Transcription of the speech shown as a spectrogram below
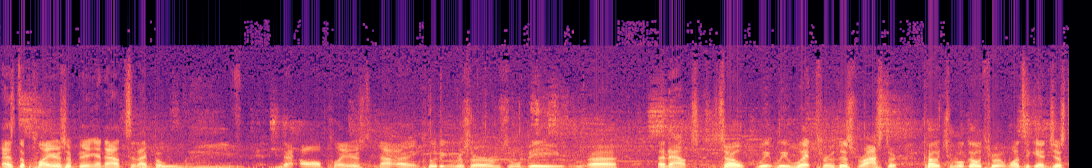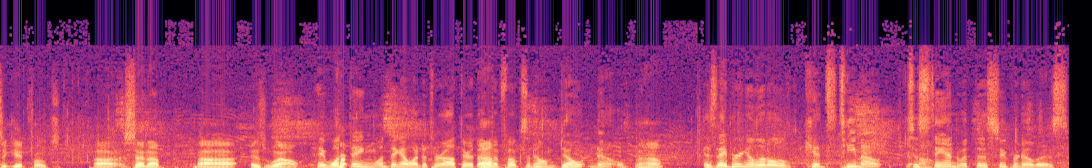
as the players are being announced, and I believe that all players, not, uh, including reserves, will be uh, announced. So we, we went through this roster. Coach, we'll go through it once again just to get folks uh, set up uh, as well. Hey, one thing one thing I wanted to throw out there that uh-huh. the folks at home don't know uh-huh. is they bring a little kids team out to stand with the Supernovas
